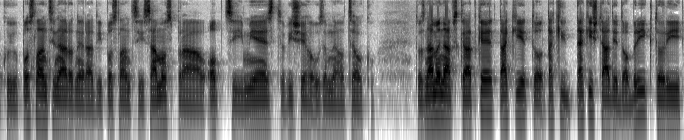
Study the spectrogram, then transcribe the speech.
rokujú poslanci Národnej rady, poslanci samozpráv, obcí, miest, vyššieho územného celku. To znamená v skratke, taký, je to, taký, taký štát je dobrý, ktorý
